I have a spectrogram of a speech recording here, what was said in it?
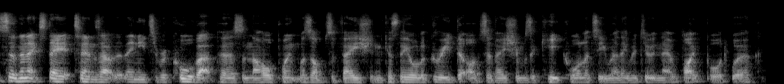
So the next day, it turns out that they need to recall that person. The whole point was observation because they all agreed that observation was a key quality where they were doing their whiteboard work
